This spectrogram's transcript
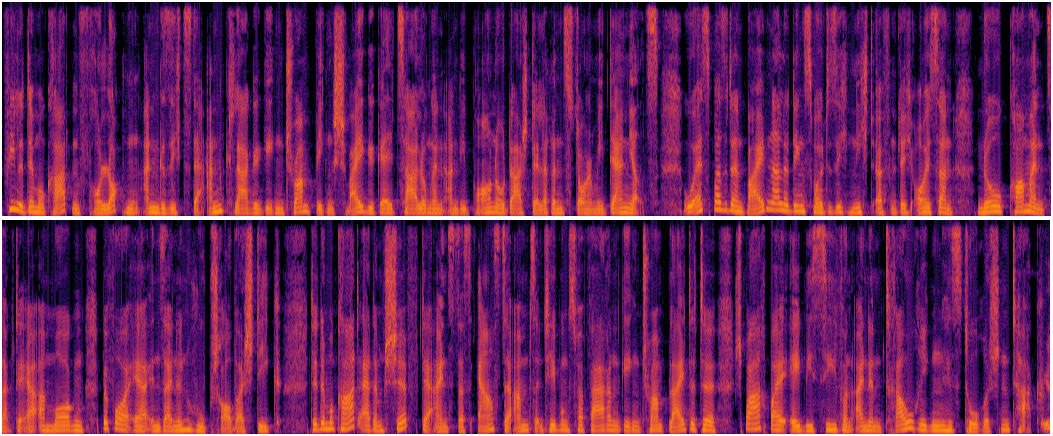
Viele Demokraten frohlocken angesichts der Anklage gegen Trump wegen Schweigegeldzahlungen an die Pornodarstellerin Stormy Daniels. US-Präsident Biden allerdings wollte sich nicht öffentlich äußern. No comment, sagte er am Morgen, bevor er in seinen Hubschrauber stieg. Der Demokrat Adam Schiff, der einst das erste Amtsenthebungsverfahren gegen Trump leitete, sprach bei ABC von einem traurigen historischen Tag. In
